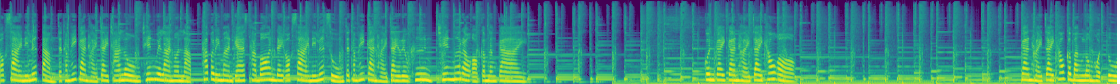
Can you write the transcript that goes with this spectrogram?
ออกไซด์ในเลือดต่ำ จะทำให้การหายใจช้าลง เช่นเวลานอนหลับ ถ้าปริมาณแก๊สคาร์บอนไดออกไซด์ในเลือดสูง จะทำให้การหายใจเร็วขึ้น เช่นเมื่อเราออกกำลังกาย กลไกการหายใจเข้าออก การหายใจเข้ากระบังลมหดตัว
